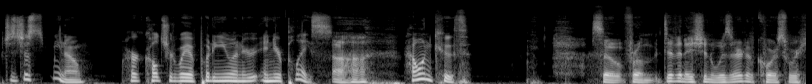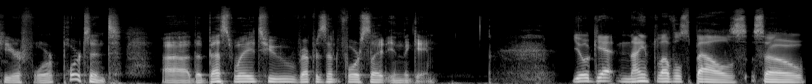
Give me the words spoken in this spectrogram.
which is just, you know, her cultured way of putting you in your, in your place. Uh huh. How uncouth. So, from Divination Wizard, of course, we're here for Portent, uh, the best way to represent foresight in the game. You'll get ninth level spells, so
